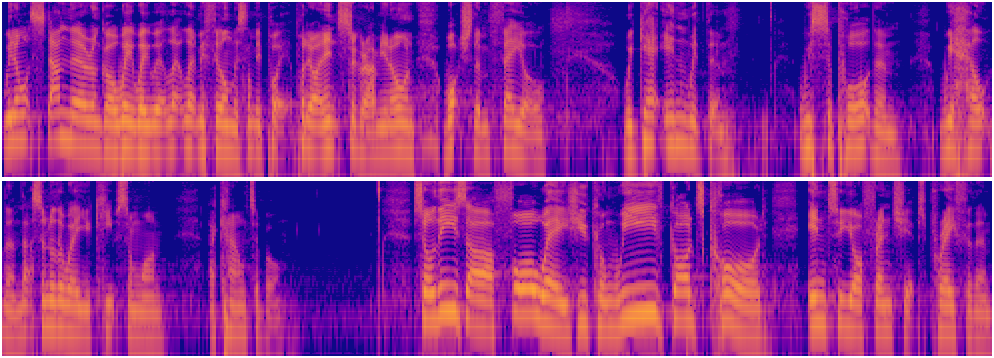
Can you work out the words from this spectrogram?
we don't stand there and go, wait, wait, wait, let, let me film this, let me put, put it on Instagram, you know, and watch them fail. We get in with them, we support them, we help them. That's another way you keep someone accountable. So these are four ways you can weave God's cord into your friendships. Pray for them,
